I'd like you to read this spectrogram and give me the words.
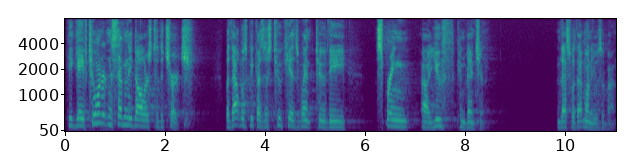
He gave $270 to the church, but that was because his two kids went to the spring uh, youth convention. And that's what that money was about.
